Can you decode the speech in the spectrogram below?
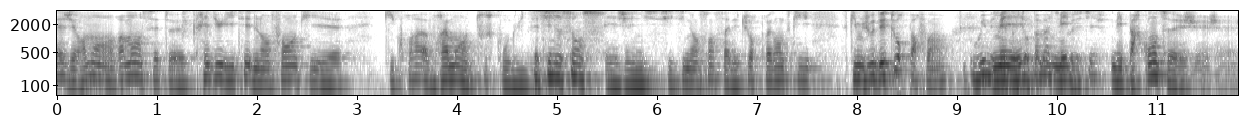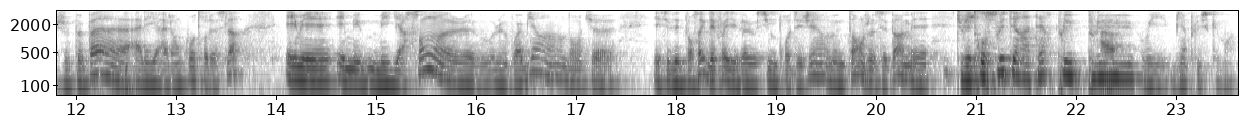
j'ai vraiment, vraiment cette crédulité de l'enfant qui, est- qui croit vraiment à tout ce qu'on lui dit. Cette innocence. Et j'ai une cette innocence, elle est toujours présente, ce qui, ce qui me joue des tours parfois. hein. Oui, mais, Mais- c'est plutôt pas mal, mais- positif. Mais par contre, je ne peux pas aller à l'encontre de cela. Et mes, et mes, mes garçons euh, le, le voient bien. hein, donc, euh, et c'est peut-être pour ça que des fois, ils veulent aussi me protéger hein, en même temps, je sais pas. Mais Tu les trouves plus terre à terre, plus... plus... Ah, oui, bien plus que moi.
